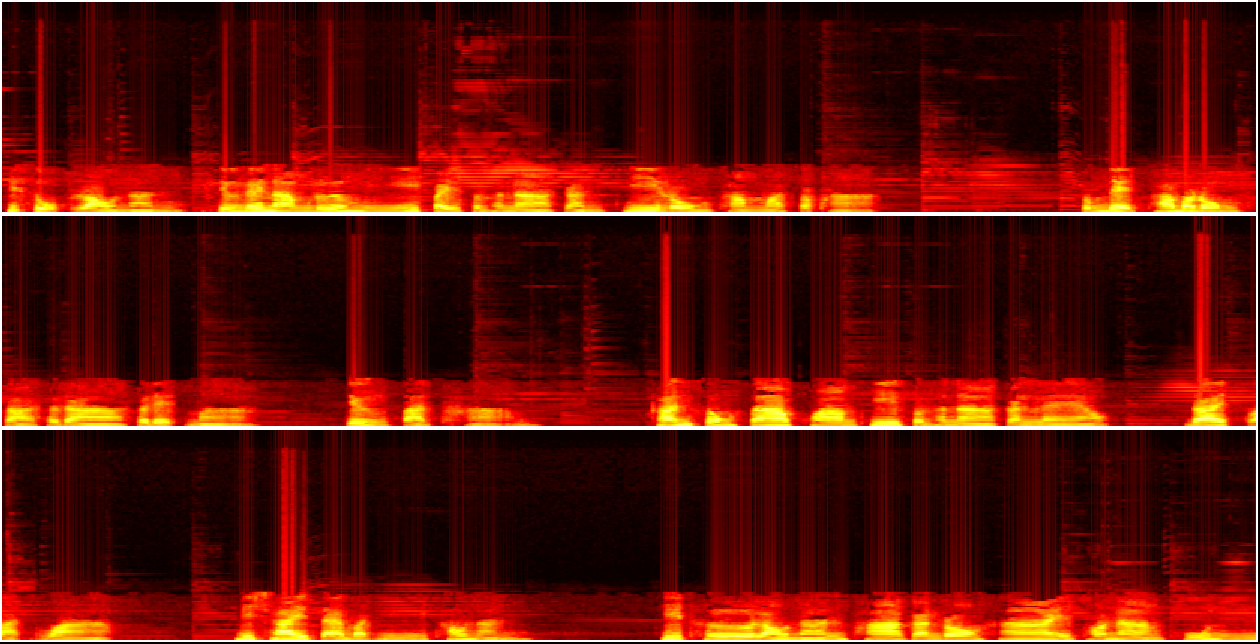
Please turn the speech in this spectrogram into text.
พิสุเหล่านั้นจึงได้นำเรื่องนี้ไปสนทนากันที่โรงธรรมสภา สมเด็จพระบรมศาสดาเสด็จมา จึงตัดถาม คันทรงทราบความที่สนทนากันแล้ว ได้ตรัสว่า ไม่ใช่แต่บัดนี้เท่านั้น ที่เธอเหล่านั้นพากันร้องไห้ เพราะนางผู้นี้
